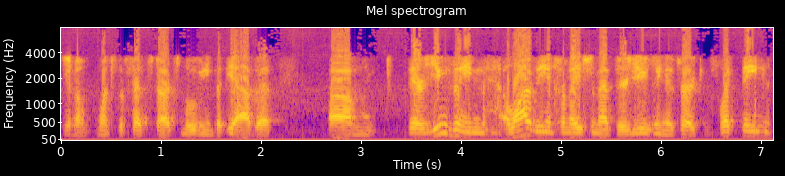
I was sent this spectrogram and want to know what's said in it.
you know, once the Fed starts moving. But yeah, the um, they're using a lot of the information that they're using is very conflicting.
